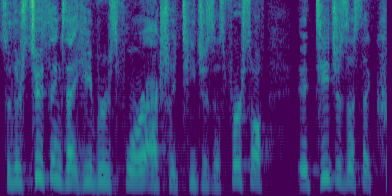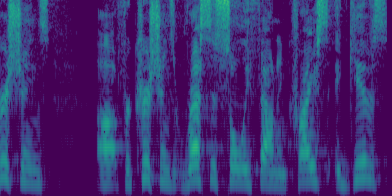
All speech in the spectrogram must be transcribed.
So there's two things that Hebrews 4 actually teaches us. First off, it teaches us that Christians, uh, for Christians, rest is solely found in Christ. It gives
